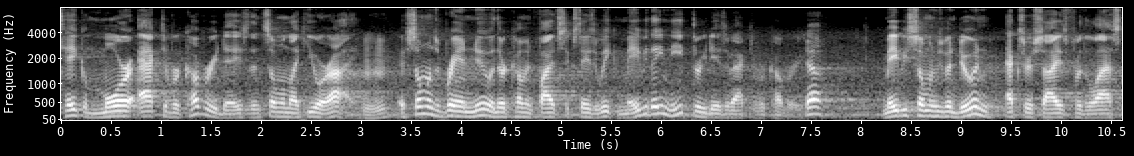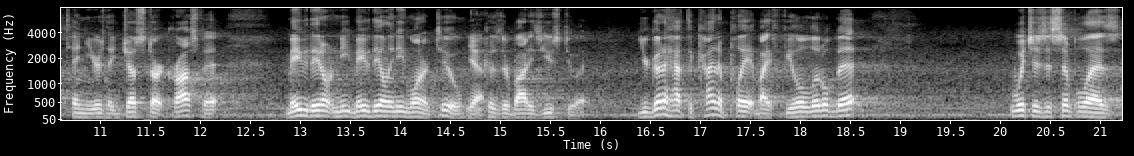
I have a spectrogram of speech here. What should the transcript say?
take more active recovery days than someone like you or I. Mm-hmm. If someone's brand new and they're coming five six days a week, maybe they need three days of active recovery Yeah. maybe someone who's been doing exercise for the last 10 years and they just start CrossFit, maybe they don't need, maybe they only need one or two Yeah. because their body's used to it. You're going to have to kind of play it by feel a little bit, which is as simple as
